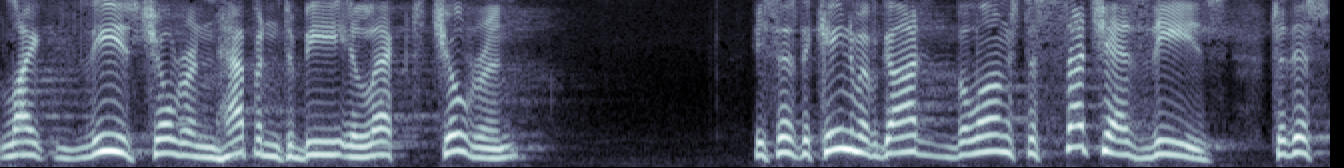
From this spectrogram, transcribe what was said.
like these children happen to be elect children, he says the kingdom of God belongs to such as these, to this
